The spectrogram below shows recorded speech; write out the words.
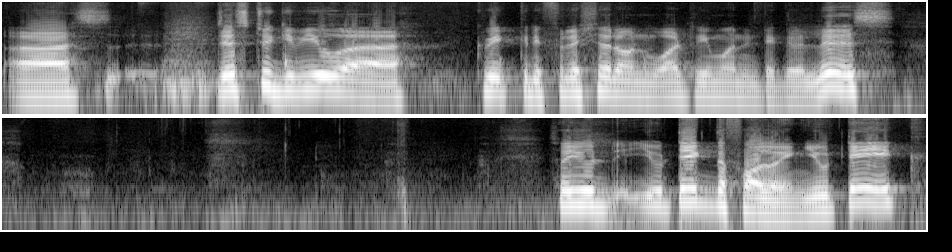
uh, just to give you a quick refresher on what Riemann integral is. So, you, you take the following you take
